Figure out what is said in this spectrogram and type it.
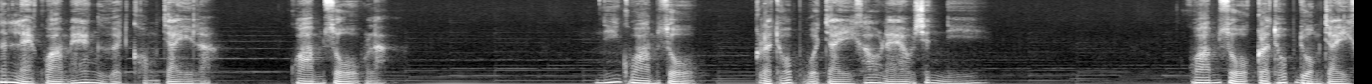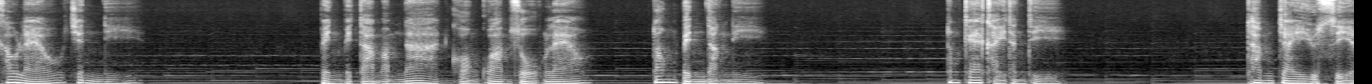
นั่นแหละความแห้งเหือดของใจละ่ะ ความโศกละ่ะ นี่ความโศกกระทบหัวใจเข้าแล้วเช่นนี้ ความโศกกระทบดวงใจเข้าแล้วเช่นนี้ อำนาจของความโศกแล้ว ต้องเป็นดังนี้ ต้องแก้ไขทันทีทำใจหยุดเสีย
